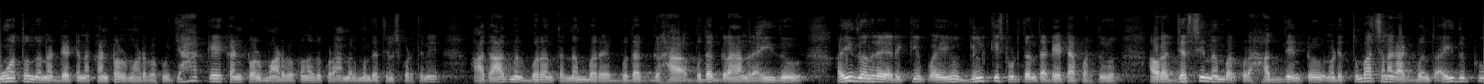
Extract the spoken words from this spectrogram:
ಮೂವತ್ತೊಂದನ್ನು ಡೇಟನ್ನು ಕಂಟ್ರೋಲ್ ಮಾಡಬೇಕು. ಯಾಕೆ ಕಂಟ್ರೋಲ್ ಮಾಡಬೇಕು ಅನ್ನೋದು ಕೂಡ ಆಮೇಲೆ ಮುಂದೆ ತಿಳಿಸ್ಕೊಡ್ತೀನಿ. ಅದಾದಮೇಲೆ ಬರೋಂಥ ನಂಬರ್ ಬುಧಗ್ರಹ ಬುಧಗ್ರಹ ಅಂದರೆ ಐದು. ಐದು ಅಂದರೆ ರಿಕ್ಕಿ ಇವು ಗಿಲ್ಕಿಸ್ಟ್ ಹುಟ್ಟಿದಂಥ ಡೇಟ್ ಆಫ್ ಅವರ ಜರ್ಸಿ ನಂಬರ್ ಕೂಡ ಹದಿನೆಂಟು. ನೋಡಿ, ತುಂಬ ಚೆನ್ನಾಗಿ ಆಗಿ ಬಂತು. ಐದಕ್ಕೂ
